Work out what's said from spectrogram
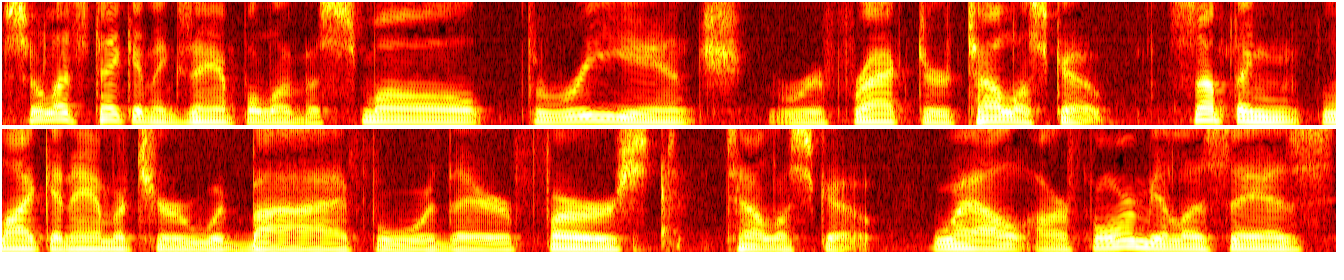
So let's take an example of a small 3 inch refractor telescope, something like an amateur would buy for their first telescope. Well, our formula says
